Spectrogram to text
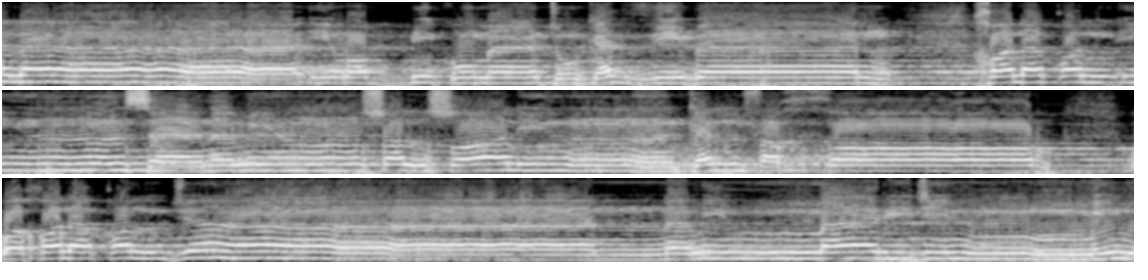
آلاء ربكما تكذبان؟ خلق الإنسان من صلصال كالفخار وخلق الجان من مارج من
